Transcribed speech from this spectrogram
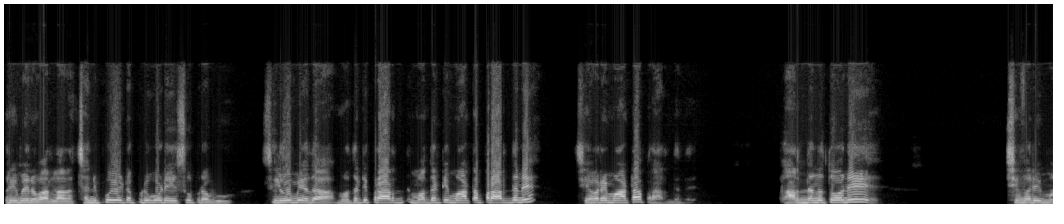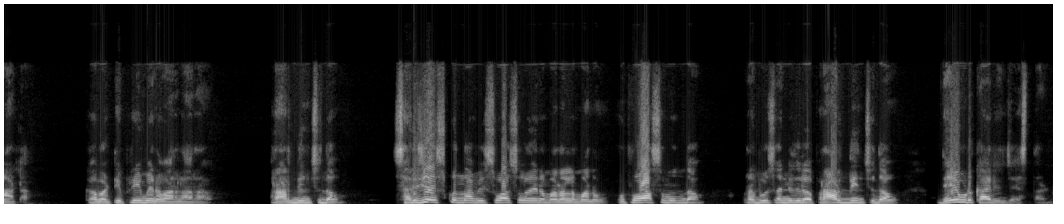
ప్రియమైన వాళ్ళ చనిపోయేటప్పుడు కూడా యేసు ప్రభు శిలువ మీద మొదటి ప్రార్థ మొదటి మాట ప్రార్థనే చివరి మాట ప్రార్థనే. ప్రార్థనతోనే చివరి మాట. కాబట్టి ప్రియమైన వారలారా ప్రార్థించుదాం. సరి చేసుకుందాం విశ్వాసులమైన మనల్ని మనం ఉపవాసం ఉందాం ప్రభు సన్నిధిలో ప్రార్థించుదాం. దేవుడు కార్యం చేస్తాడు.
